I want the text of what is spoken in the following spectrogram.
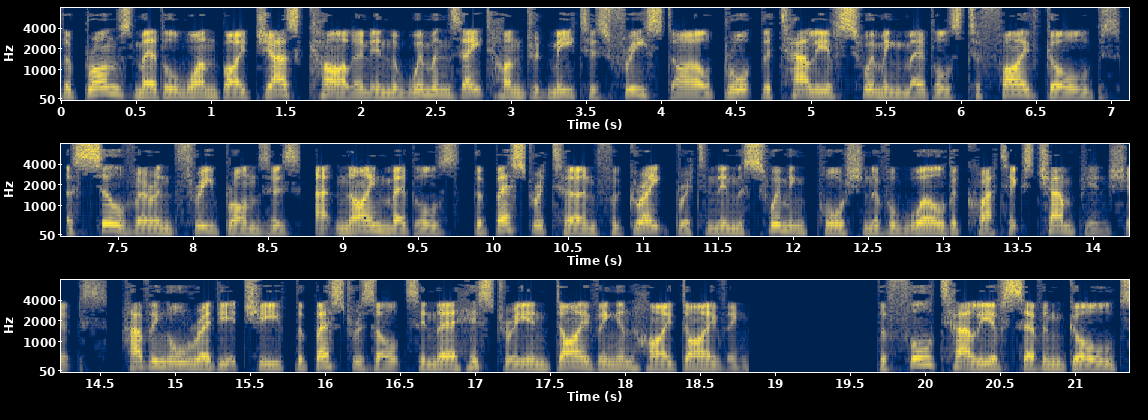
The bronze medal won by Jazz Carlin in the women's 800 meters freestyle brought the tally of swimming medals to five golds, a silver and three bronzes, at nine medals, the best return for Great Britain in the swimming portion of a World Aquatics Championships, having already achieved the best results in their history in diving and high diving. The full tally of seven golds,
